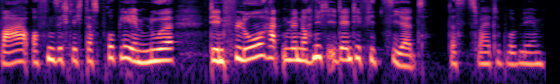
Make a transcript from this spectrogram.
war offensichtlich das Problem. Nur den Floh hatten wir noch nicht identifiziert. Das zweite Problem.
